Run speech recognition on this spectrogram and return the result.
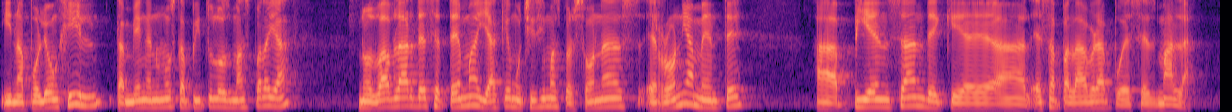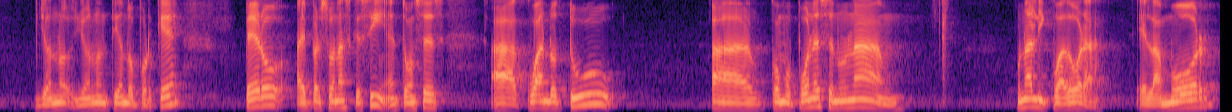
Y Napoleón Hill, también en unos capítulos más para allá, nos va a hablar de ese tema, ya que muchísimas personas erróneamente ah, piensan de que esa palabra pues es mala. Yo no, yo no entiendo por qué, pero hay personas que sí. Entonces, cuando tú como pones en una, una licuadora el amor,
